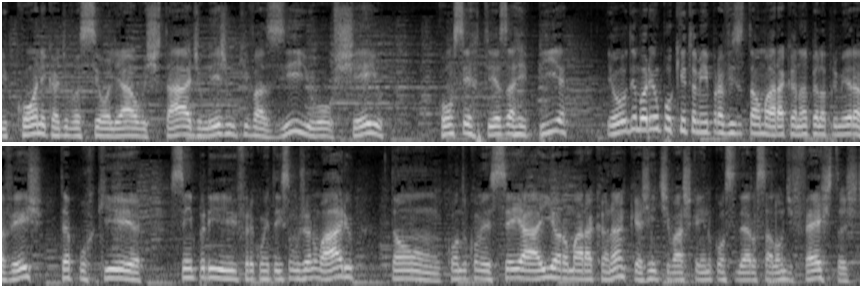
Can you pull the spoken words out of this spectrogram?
icônica de você olhar o estádio, mesmo que vazio ou cheio, com certeza arrepia. Eu demorei um pouquinho também para visitar o Maracanã pela primeira vez, até porque sempre frequentei São Januário. Então, quando comecei a ir ao Maracanã, que a gente vascaíno considera o salão de festas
